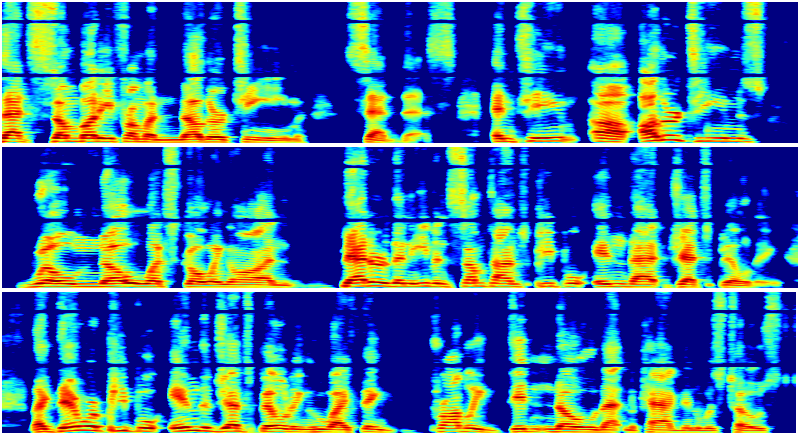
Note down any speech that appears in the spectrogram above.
that somebody from another team said this, and team uh, other teams will know what's going on better than even sometimes people in that Jets building. Like there were people in the Jets building who I think probably didn't know that Maccagnan was toast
